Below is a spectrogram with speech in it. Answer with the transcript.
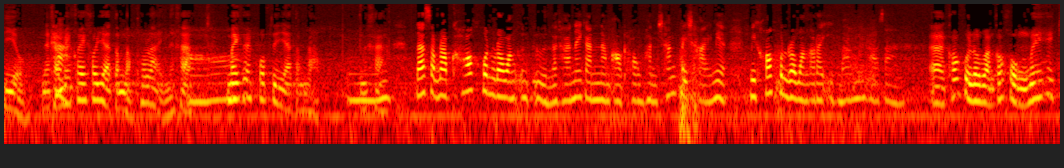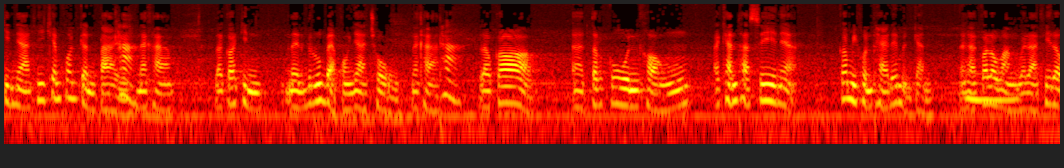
เดียวนะคะ ค่ะไม่ค่อยเข้ายาตำรับเท่าไหร่นะคะ อ๋อ ไม่ค่อยพบในยาตำรับนะคะ อืมและสำหรับข้อควรระวังอื่นๆนะคะ ในการนำเอาทองพันช่างไปใช้เนี่ยมีข้อควรระวังอะไรอีกบ้างไหมคะอาจารย์ เอ่อข้อควรระวังก็คงไม่ให้กินยาที่เข้มข้นเกินไปค่ะ นะคะ แล้วก็กินในรูปแบบของยาชงนะคะ ค่ะ แล้วก็เอ่อ ตระกูลของอแคนทาซีเนี่ยก็มีคนแพ้ได้เหมือนกัน นะคะอืมก็ระวังเวลาที่เรา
